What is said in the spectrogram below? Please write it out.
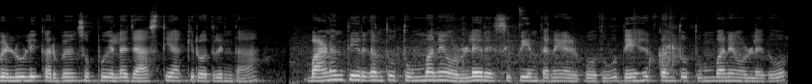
ಬೆಳ್ಳುಳ್ಳಿ, ಕರ್ಬೇವಿನ ಸೊಪ್ಪು ಎಲ್ಲ ಜಾಸ್ತಿ ಹಾಕಿರೋದ್ರಿಂದ ಬಾಣಂತಿಯರಿಗಂತೂ ತುಂಬಾ ಒಳ್ಳೆ ರೆಸಿಪಿ ಅಂತಲೇ ಹೇಳ್ಬೋದು. ದೇಹಕ್ಕಂತೂ ತುಂಬಾ ಒಳ್ಳೆಯದು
